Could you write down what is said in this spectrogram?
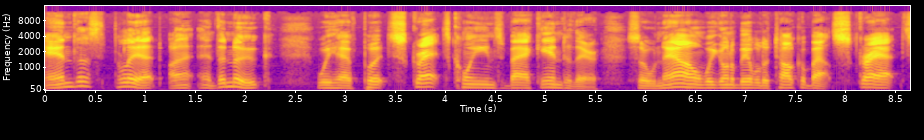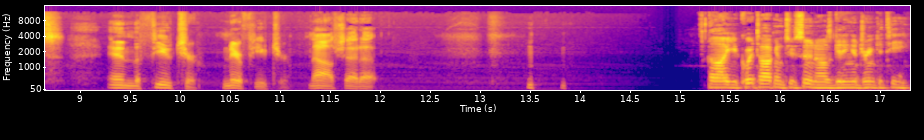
and the split uh, and the nuc. We have put scratch queens back into there. So now we're going to be able to talk about scrats in the future, near future. Now I'll shut up. Uh, you quit talking too soon. I was getting a drink of tea.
